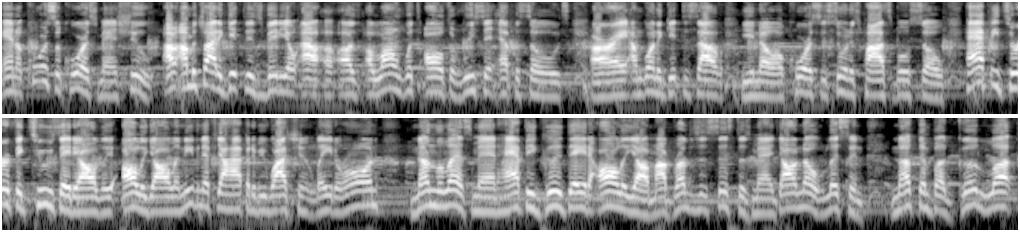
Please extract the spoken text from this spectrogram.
And of course, of course, man, shoot, I'm, I'm gonna try to get this video out uh, uh, along with all the recent episodes. All right, I'm gonna get this out, you know, of course, as soon as possible. So happy terrific Tuesday to all, the, all of y'all. And even if y'all happen to be watching it later on, nonetheless, man, happy good day to all of y'all, my brothers and sisters, man. Y'all know, listen, nothing but good luck,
